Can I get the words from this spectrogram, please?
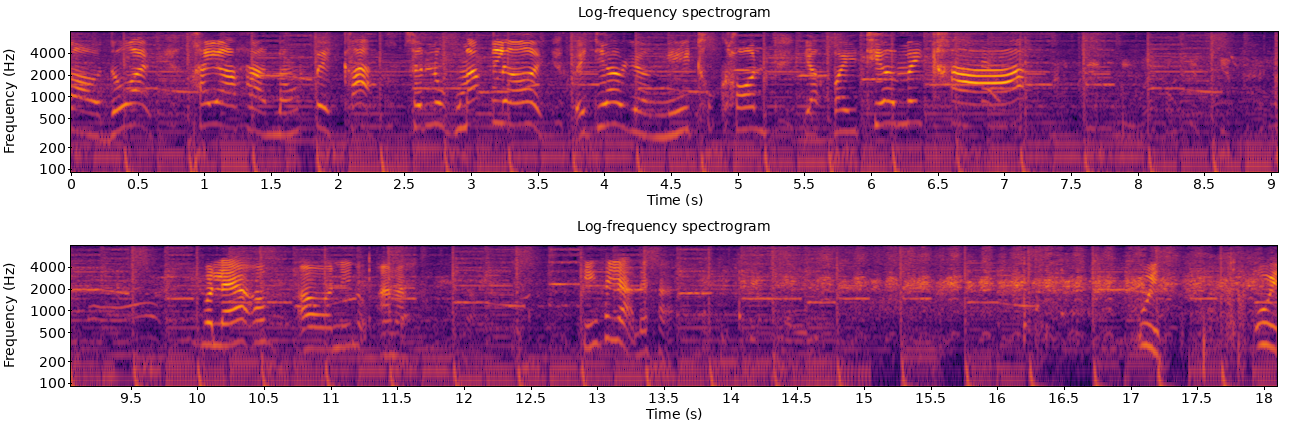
ต่อด้วยให้อาหารน้องเป็ดค่ะ สนุกมากเลย ไปเที่ยวอย่างนี้ทุกคนอยากไปเที่ยวไหมคะหมดแล้วเอาเอาอันนี้หนูอะนะทิ้งขยะเลยค่ะ อุ้ยอุ้ย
